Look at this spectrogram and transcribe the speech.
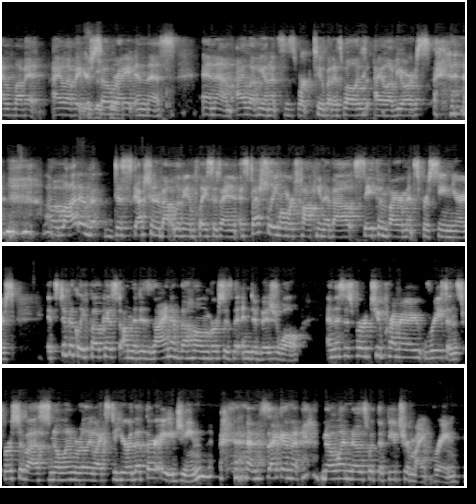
I love it. I love it. You're so point. right in this. And um, I love Jonas's work too, but as well as I love yours. a lot of discussion about living in places, design, especially when we're talking about safe environments for seniors. It's typically focused on the design of the home versus the individual. And this is for two primary reasons. First of us, no one really likes to hear that they're aging. and second, no one knows what the future might bring.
